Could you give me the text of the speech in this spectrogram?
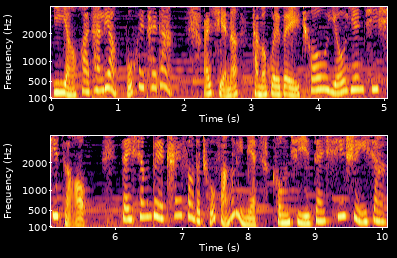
一氧化碳量不会太大，而且呢，它们会被抽油烟机吸走。在相对开放的厨房里面，空气再稀释一下，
